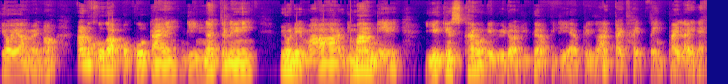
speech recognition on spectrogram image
ပြောရမယ်เนาะနောက်တစ်ခုကပကိုးတိုင်းဒီနက်တလင်း မြို့နယ်မှာညီမငယ်ရေကင်စခန်းဝင်ပြီးတော့ဒီပြ PDF တွေကတိုက်ခိုက်သိမ်းပိုက်လိုက်တယ်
